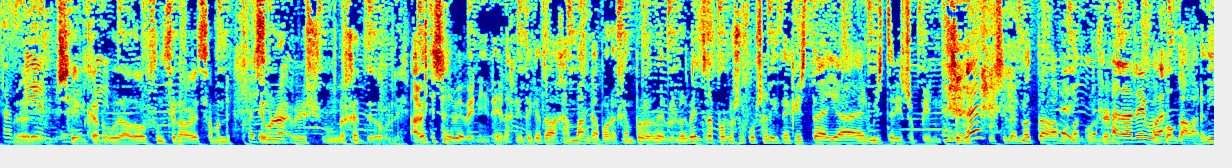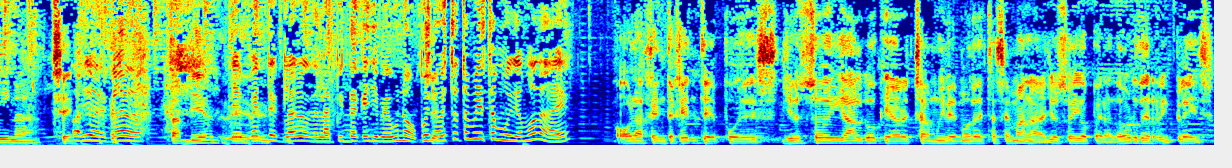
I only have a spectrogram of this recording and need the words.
También, Eh, si el carburador funcionaba de esa manera Pues es, una, es un agente doble A veces se le ve venir, ¿eh? La gente que trabaja en banca, por ejemplo, los ve, los ve entrar por la sucursal y dice que está ya el Mystery Shopping. Sí. Que se les nota, vamos, van con, la con gabardina. sí Oye, claro, también eh, depende, claro, de la pinta que lleve uno. Bueno, Sí. esto también está muy de moda, ¿eh? Hola gente, gente, pues yo soy algo que ahora está muy de moda esta semana. Yo soy operador de replays,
